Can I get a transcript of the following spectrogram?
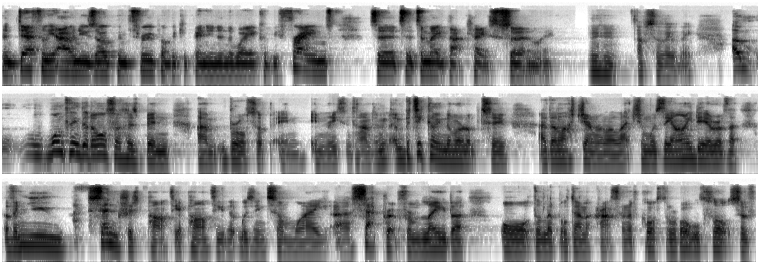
and definitely avenues open through public opinion and the way it could be framed to to, to make that case. Certainly. Mm-hmm, absolutely. Um, one thing that also has been um, brought up in, in recent times, and, and particularly in the run up to uh, the last general election, was the idea of a of a new centrist party, a party that was in some way uh, separate from Labour or the Liberal Democrats. And of course, there were all sorts of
